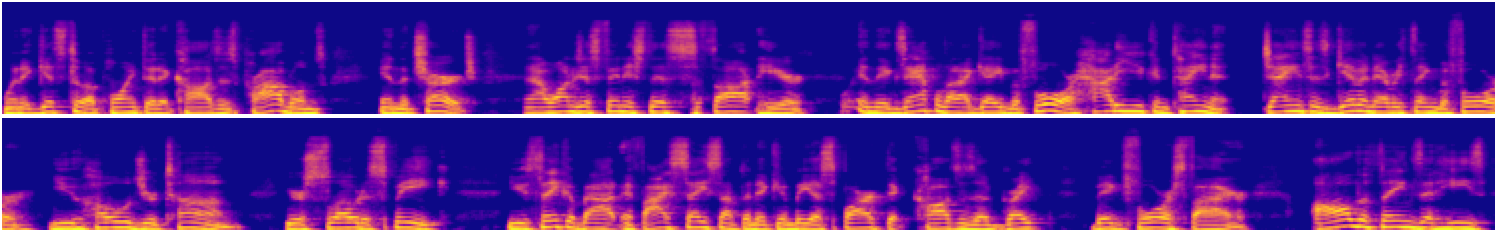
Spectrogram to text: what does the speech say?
when it gets to a point that it causes problems in the church. And I want to just finish this thought here. In the example that I gave before, how do you contain it? James has given everything before. You hold your tongue. You're slow to speak. You think about if I say something, it can be a spark that causes a great big forest fire. All the things that he's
